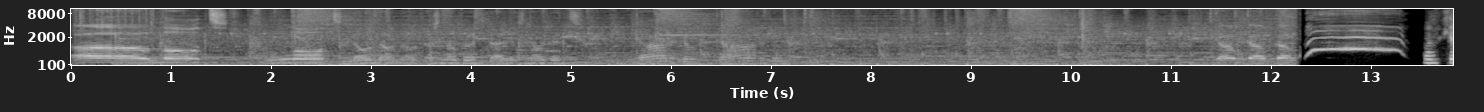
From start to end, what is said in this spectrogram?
Oh lord, no no no, that's no good, that is no good. Gotta go, gotta go. Go, go, go. Okay.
